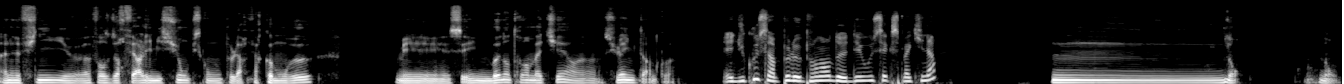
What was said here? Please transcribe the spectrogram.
à l'infini, à force de refaire les missions puisqu'on peut les refaire comme on veut. Mais c'est une bonne entrée en matière, celui-là, il me tarde, quoi. Et du coup, c'est un peu le pendant de Deus Ex Machina? Mmh, non, non.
